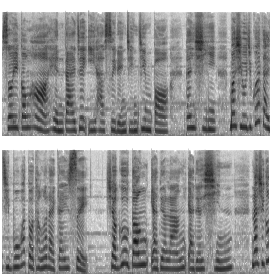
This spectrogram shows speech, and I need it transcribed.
所以讲吼，现代这医学虽然真进步，但是嘛是有一寡代志无法度通我来解释。小古讲也着人也着神，若是讲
